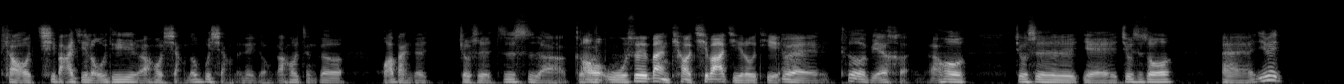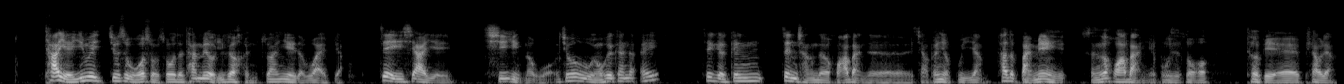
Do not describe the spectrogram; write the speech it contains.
跳七八级楼梯，然后想都不想的那种，然后整个滑板的就是姿势啊，哦，五岁半跳七八级楼梯，对，特别狠。然后就是也就是说，呃，因为他也因为就是我所说的，他没有一个很专业的外表，这一下也吸引了我，就我们会看到，哎，这个跟正常的滑板的小朋友不一样，他的板面也整个滑板也不是说特别漂亮。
